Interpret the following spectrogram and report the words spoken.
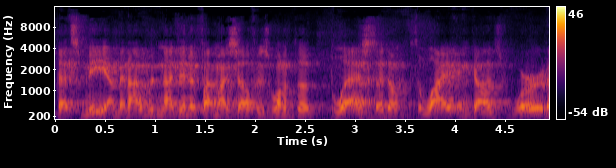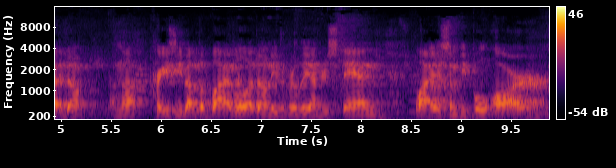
that's me. I mean, I wouldn't identify myself as one of the blessed. I don't delight in God's word. I don't. I'm not crazy about the Bible. I don't even really understand why some people are.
